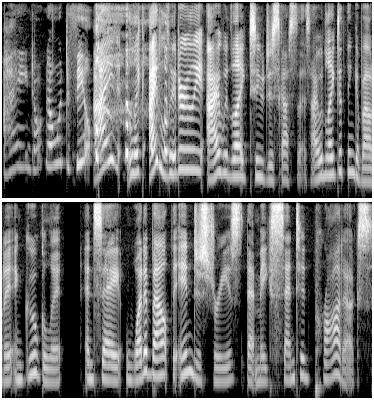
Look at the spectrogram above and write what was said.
I don't know what to feel. I like I literally I would like to discuss this. I would like to think about it and Google it and say, what about the industries that make scented products?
